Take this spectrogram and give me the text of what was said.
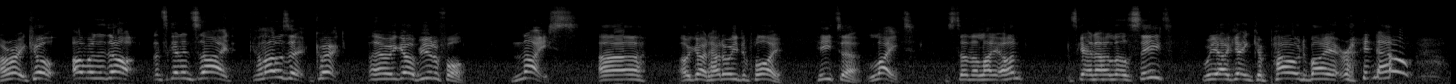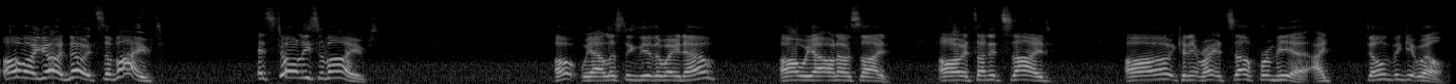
All right, cool. Open the door. Let's get inside. Close it, quick. There we go. Beautiful. Nice. Uh, Oh god, how do we deploy? Heater, light. Let's turn the light on. Let's get in our little seat. We are getting kapowed by it right now. Oh my god, no, it survived. It's totally survived. Oh, we are listing the other way now. Oh, we are on our side. Oh, it's on its side. Oh, can it right itself from here? I don't think it will.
